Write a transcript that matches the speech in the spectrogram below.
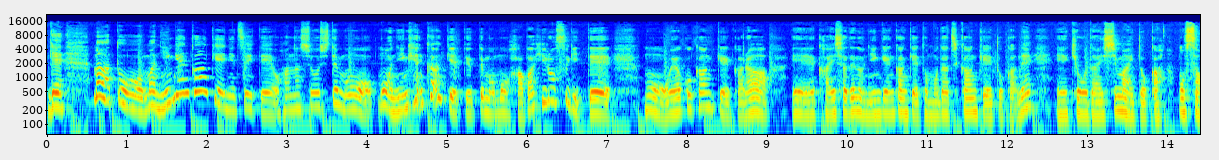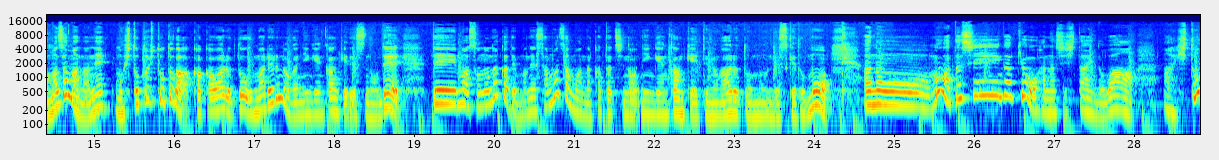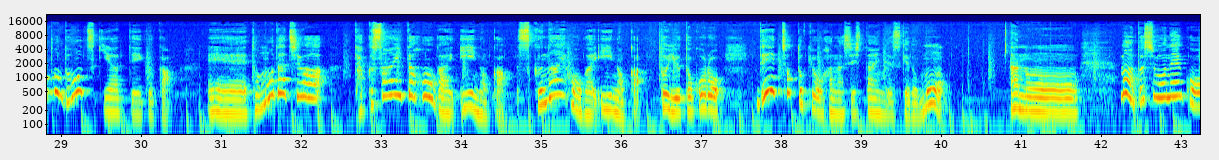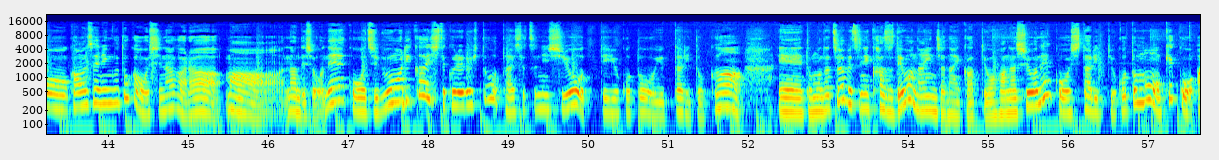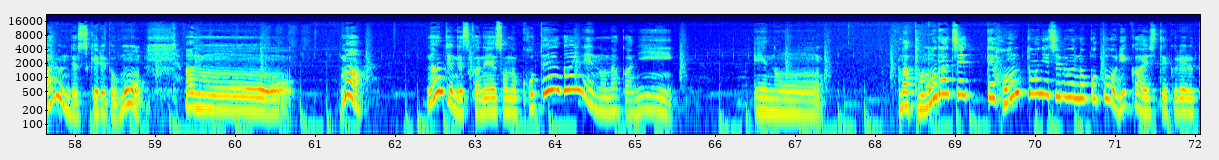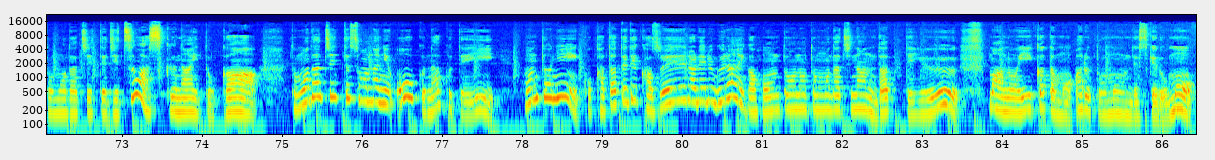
でまあ、あと、まあ、人間関係についてお話をしてももう人間関係って言ってももう幅広すぎてもう親子関係から、えー、会社での人間関係友達関係とかね、えー、兄弟姉妹とかもうさまざまなねもう人と人とが関わると生まれるのが人間関係ですのでで、まあ、その中でもねさまざまな形の人間関係っていうのがあると思うんですけども、あのー、まあ、私が今日お話ししたいのは、まあ、人とどう付き合っていくか、えー、友達はたくさんいた方がいいのか少ない方がいいのかというところでちょっと今日お話ししたいんですけどもあのーまあ私もねこうカウンセリングとかをしながらまあ何でしょうねこう自分を理解してくれる人を大切にしようっていうことを言ったりとか、えー、友達は別に数ではないんじゃないかっていうお話をねこうしたりっていうことも結構あるんですけれどもあのー、まあ何て言うんですかねその固定概念の中にえー、のまあ、友達って本当に自分のことを理解してくれる友達って実は少ないとか友達ってそんなに多くなくていい本当にこう片手で数えられるぐらいが本当の友達なんだっていう、まあ、あの言い方もあると思うんですけども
